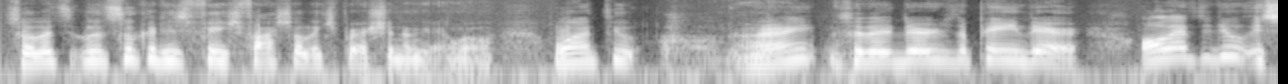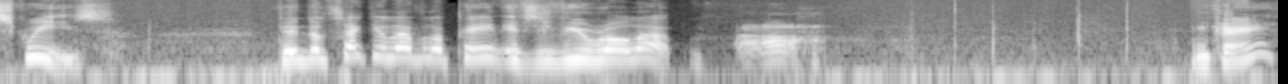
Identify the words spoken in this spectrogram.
So let's let's look at his face facial expression again. Well, one, two, all right. So there, there's the pain there. All I have to do is squeeze. Then the second level of pain is if you roll up. Ah. Okay.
